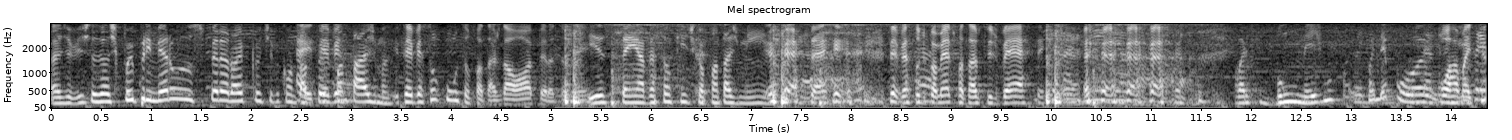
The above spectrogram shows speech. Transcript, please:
as, as revistas. Eu acho que foi o primeiro super-herói que eu tive contato, É, foi o Fantasma. E tem a versão curta, o Fantasma da Ópera também. Isso, tem a versão kit, que é o Fantasminha. tem, tem a versão de comédia, Fantasma se divertem. Agora, esse boom mesmo foi, foi depois. Porra, mas se,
